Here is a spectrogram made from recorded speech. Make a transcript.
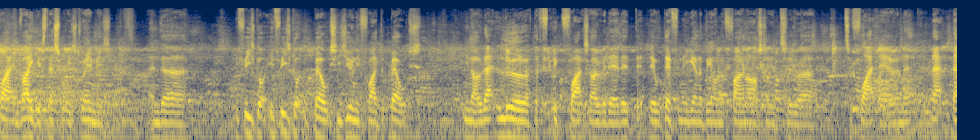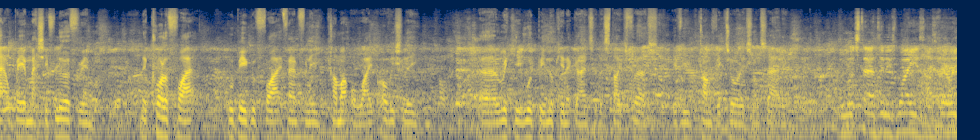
fight in Vegas. That's what his dream is, and uh, if he's got if he's got the belts, he's unified the belts. You know that lure of the big fights over there. They're, they're definitely going to be on the phone asking him to uh, to fight there, and that, that that'll be a massive lure for him. The Crolla fight would be a good fight if Anthony come up a weight. Obviously, uh, Ricky would be looking at going to the States first if he comes victorious on Saturday. All that stands in his way is a very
